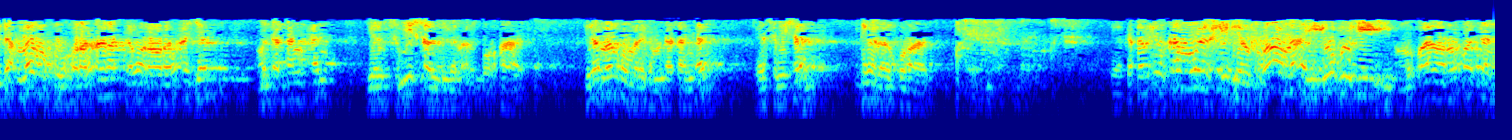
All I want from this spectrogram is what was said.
Tidak mampu orang Arab dan orang-orang Ajam mendatangkan yang semisal dengan Al-Quran. Tidak mampu mereka mendatangkan yang semisal dengan Al-Quran. Ya, kata beliau, kam mulhidin rama ayyubdi mu'arabatan.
